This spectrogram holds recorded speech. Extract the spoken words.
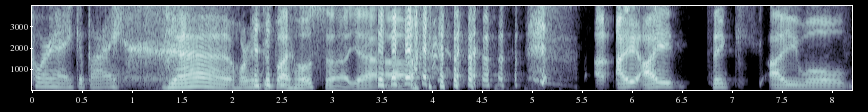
Jorge, goodbye. Yeah, Jorge Goodbye Hosa. Yeah, uh, I I think I will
